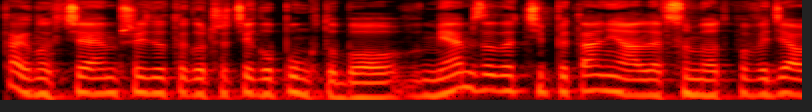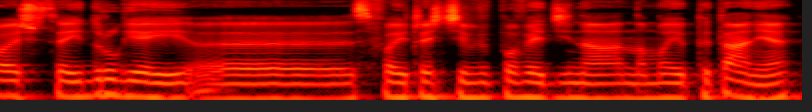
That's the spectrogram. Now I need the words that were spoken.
Tak, no chciałem przejść do tego trzeciego punktu, bo miałem zadać Ci pytanie, ale w sumie odpowiedziałeś w tej drugiej e, swojej części wypowiedzi na, na moje pytanie.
